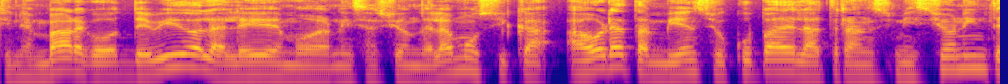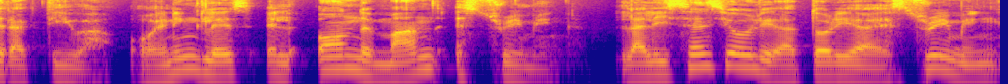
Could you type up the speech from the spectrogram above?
Sin embargo, debido a la ley de modernización de la música, ahora también se ocupa de la transmisión interactiva, o en inglés el on-demand streaming. La licencia obligatoria de streaming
